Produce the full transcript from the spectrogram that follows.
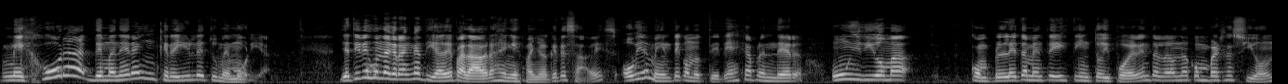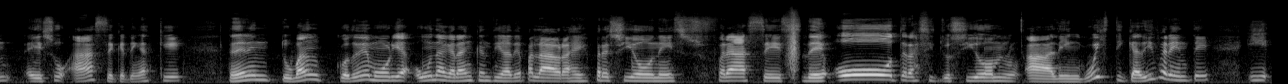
mejora de manera increíble tu memoria. Ya tienes una gran cantidad de palabras en español que te sabes. Obviamente cuando te tienes que aprender un idioma completamente distinto y poder entrar a una conversación, eso hace que tengas que tener en tu banco de memoria una gran cantidad de palabras, expresiones, frases de otra situación ah, lingüística diferente y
